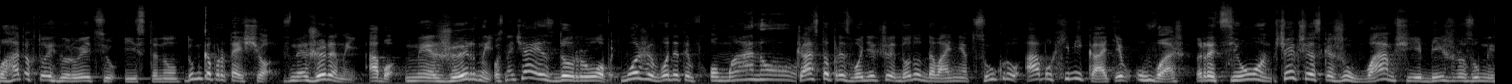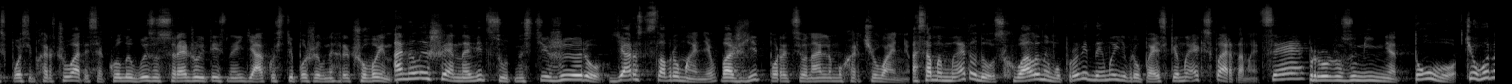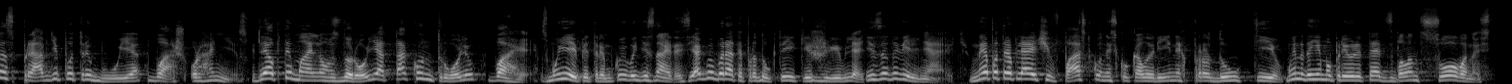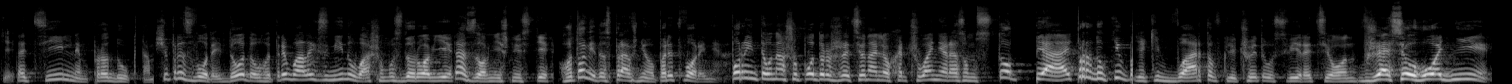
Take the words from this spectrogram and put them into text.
Багато хто ігнорує цю істину. Думка про те, що знежирений або нежирний означає здоровий, може вводити в оману, часто призводячи до додавання цукру або хімікатів у ваш раціон. Що якщо я скажу вам, що є більш розумний спосіб харчуватися, коли ви зосереджуєтесь на якості поживних речовин, а не лише на відсутності жиру? Я Ростислав Романів, ваш гід по раціональному харчуванню, а саме методу, схваленому провідними європейськими експертами. Це про розуміння того, чого насправді потребує ваш організм для оптимального здоров'я та контролю ваги. З моєю підтримкою ви дізнаєтесь, як вибирати продукти, які живлять і задовільняють, не потрапляючи в пастку низькокалорійних продуктів. Ми надаємо пріоритет збалансованості та цільним продуктам, що призводить до довготривалих змін у вашому здоров'ї та зовнішності. Готові до справжнього перетворення? Пориньте у нашу подорож раціонального харчування разом з топ-5 продуктів, які варто включити у свій раціон вже сьогодні.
